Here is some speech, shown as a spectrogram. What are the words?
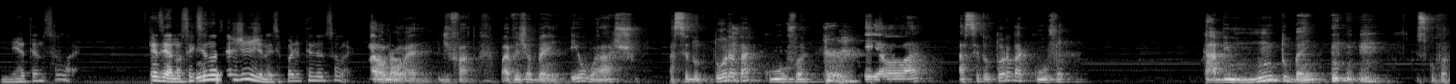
E nem atenda o celular. Quer dizer, a não ser que você não esteja dirigindo, aí você pode atender o celular. Não, não, é, de fato. Mas veja bem, eu acho a sedutora da curva, ela, a sedutora da curva, cabe muito bem. Desculpa.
